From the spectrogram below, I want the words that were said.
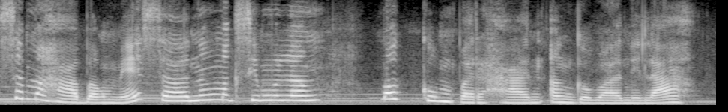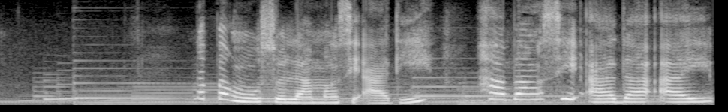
sa mahabang mesa nang magsimulang magkumparahan ang gawa nila. Napanguso lamang si Adi habang si Ada ay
